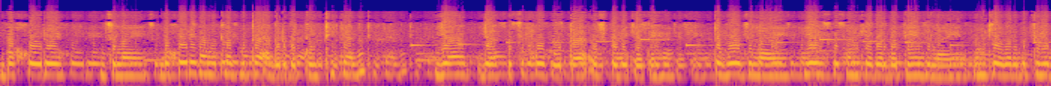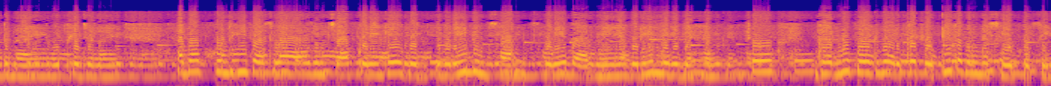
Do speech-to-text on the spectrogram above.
بخورے جلائیں۔ بخورے کا مطلب ہوتا ہے اگربتی، ٹھیک ہے نا؟ یا جیسے سفوک ہوتا ہے، اس کو بھی کہتے ہیں۔ تو وہ جلائیں، یا اس قسم کی اگربتیاں جلائیں، ان کی اگربتیاں بنائیں، وہ پھر جلائیں۔ اب آپ خود ہی فیصلہ اور انصاف کریں گے، غریب انسان، غریب آدمی یا غریب میری بہن جو گھر میں پیٹ بھر کر روٹی تک نصیب ہوتی،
